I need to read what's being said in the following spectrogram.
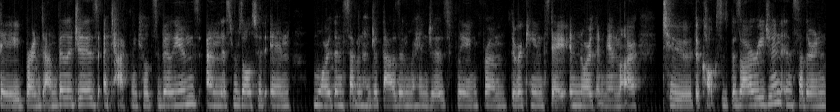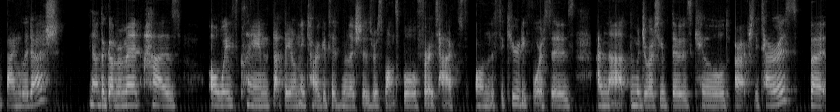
they burned down villages, attacked and killed civilians, and this resulted in more than 700,000 Rohingyas fleeing from the Rakhine state in northern Myanmar to the Cox's Bazar region in southern Bangladesh. Now, the government has always claimed that they only targeted militias responsible for attacks on the security forces and that the majority of those killed are actually terrorists. But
